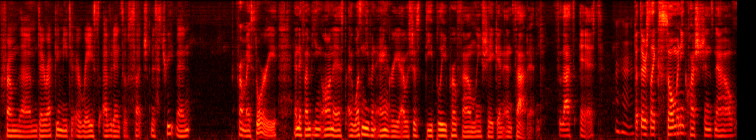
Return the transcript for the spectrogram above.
from them directing me to erase evidence of such mistreatment from my story. And if I'm being honest, I wasn't even angry. I was just deeply, profoundly shaken and saddened. So that's it. Mhm. But there's like so many questions now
